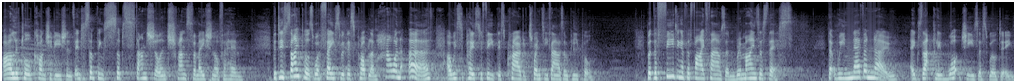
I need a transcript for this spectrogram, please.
our little contributions into something substantial and transformational for Him. The disciples were faced with this problem. How on earth are we supposed to feed this crowd of 20,000 people? But the feeding of the 5,000 reminds us this that we never know exactly what Jesus will do,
